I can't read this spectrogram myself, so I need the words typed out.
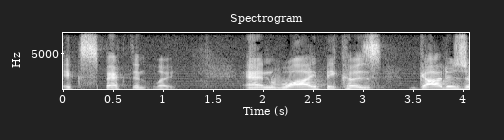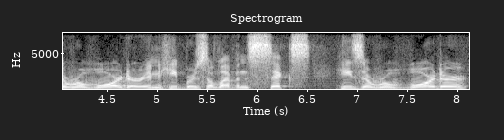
expectantly. And why? Because God is a rewarder. In Hebrews 11 6, He's a rewarder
